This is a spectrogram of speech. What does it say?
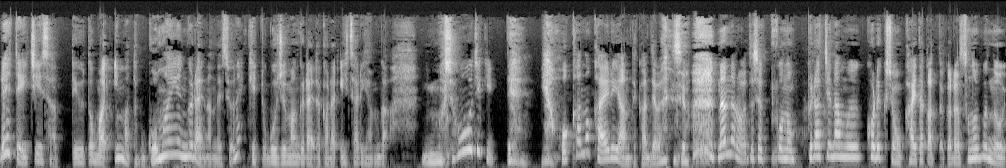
0.1イーサっていうと、まあ今多分5万円ぐらいなんですよね。きっと50万ぐらいだから、イーサリアムが。もう正直言って、いや、他の買えるやんって感じなんですよ。なんだろう、私はこのプラチナムコレクションを買いたかったから、その分の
